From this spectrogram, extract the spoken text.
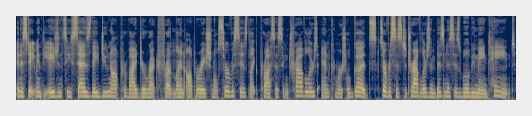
In a statement, the agency says they do not provide direct frontline operational services like processing travelers and commercial goods. Services to travelers and businesses will be maintained.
